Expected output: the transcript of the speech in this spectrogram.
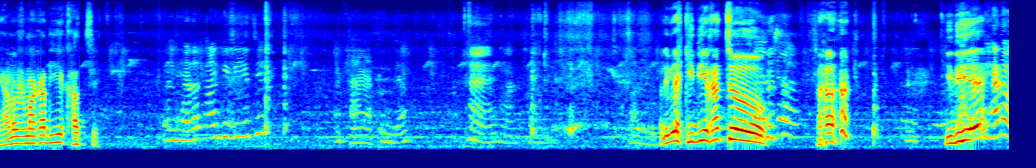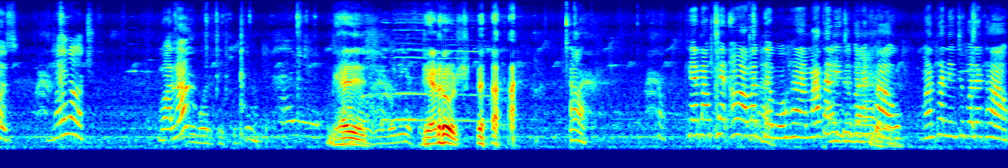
ঢ্যাঁড়স মাখা দিয়ে খাচ্ছে। মাখিয়ে দিয়েছি। হ্যাঁ অলিভিয়া কি দিয়ে খাচ্ছ? কি দিয়ে? ঢেঁড়স বলো ঢ্যাঁড়স ঢ্যাঁড়স খেয়ে নাও খেয়ে নাও আবার দেবো। হ্যাঁ মাথা নিচু করে খাও। মাথা নিচু করে খাও।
